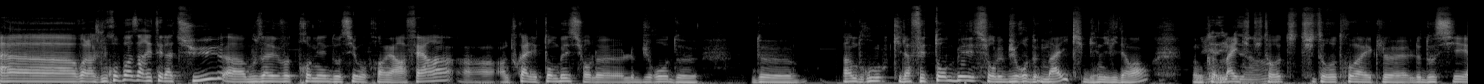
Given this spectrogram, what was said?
Euh, voilà, je vous propose d'arrêter là-dessus. Euh, vous avez votre premier dossier, vos premières affaires. Euh, en tout cas, elle est tombée sur le, le bureau de, de Andrew, qui l'a fait tomber sur le bureau de Mike, bien évidemment. Donc, Bien Mike, tu te, tu- retrouves avec le, le dossier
